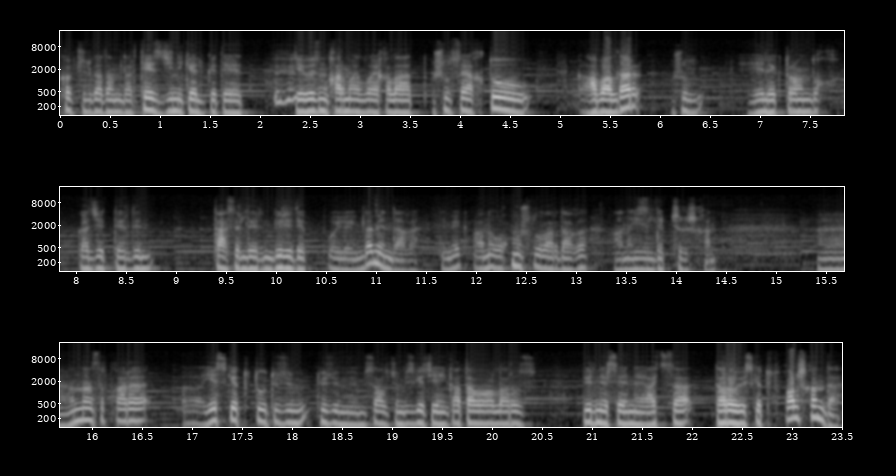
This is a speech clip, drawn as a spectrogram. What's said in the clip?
көпчүлүк адамдар тез жиникелип кетет же өзүн кармай калат ушул сыяктуу абалдар ушул электрондук гаджеттердин таасирлеринин бири деп ойлойм да мен дагы. Демек аны окумуштуулар дагы аны изилдеп чыгышкан. Э, андан сырткары э, эске тутуу түзүмү. Мисалы үчүн бизге чейинки ата бабаларыбыз бир нерсени айтса дароо эске тутуп калышкан да.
